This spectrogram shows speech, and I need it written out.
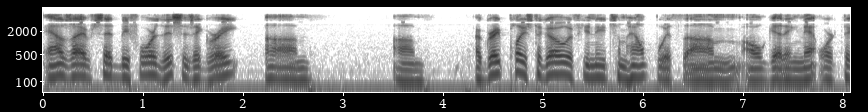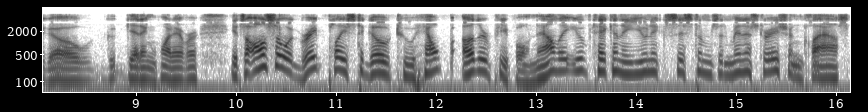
as I've said before, this is a great um, um, a great place to go if you need some help with oh getting network to go, getting whatever. It's also a great place to go to help other people. Now that you've taken a Unix systems administration class,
